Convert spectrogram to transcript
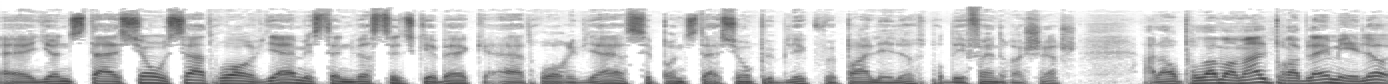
Euh, il y a une station aussi à Trois-Rivières, mais c'est l'Université du Québec à Trois-Rivières. C'est pas une station publique. Vous pouvez pas aller là. C'est pour des fins de recherche. Alors, pour le moment, le problème est là.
